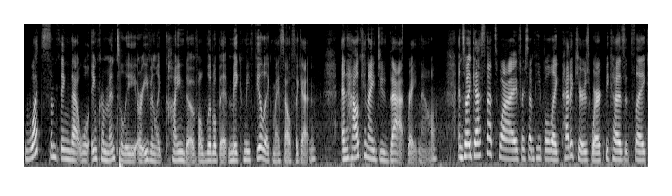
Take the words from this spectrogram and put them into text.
what's something that will incrementally or even like kind of a little bit make me feel like myself again? And how can I do that right now? And so, I guess that's why for some people, like, pedicures work because it's like,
